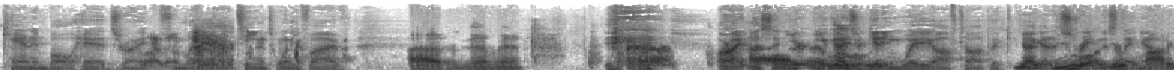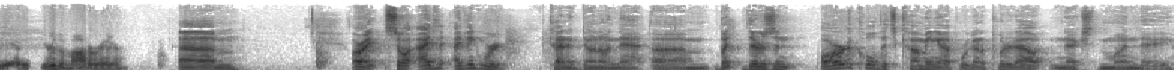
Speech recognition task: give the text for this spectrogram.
cannonball heads, right? Oh, From like 1925. I don't know, man. All right, listen, Uh, you're, you guys are getting way off topic. No, I got to you straighten are. this You're the thing out. moderator. You're the moderator. Um, all right, so I th- I think we're kind of done on that. Um, but there's an article that's coming up. We're going to put it out next Monday.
